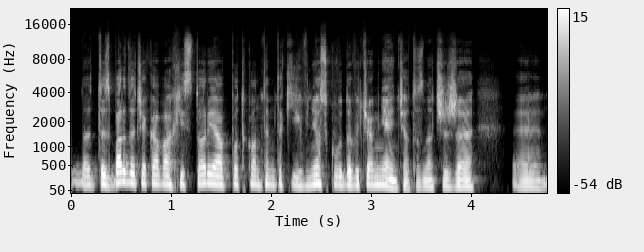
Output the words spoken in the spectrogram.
no to jest bardzo ciekawa historia pod kątem takich wniosków do wyciągnięcia. To znaczy, że e,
